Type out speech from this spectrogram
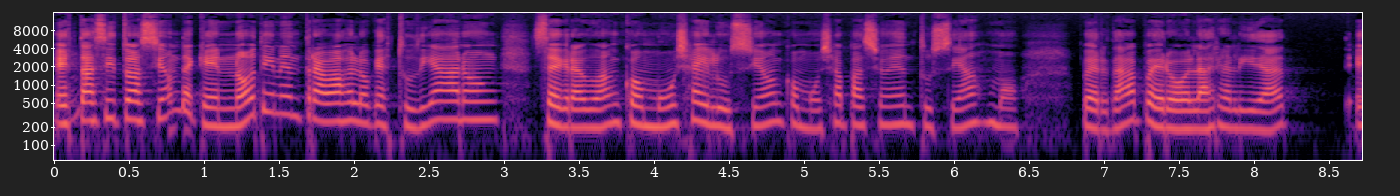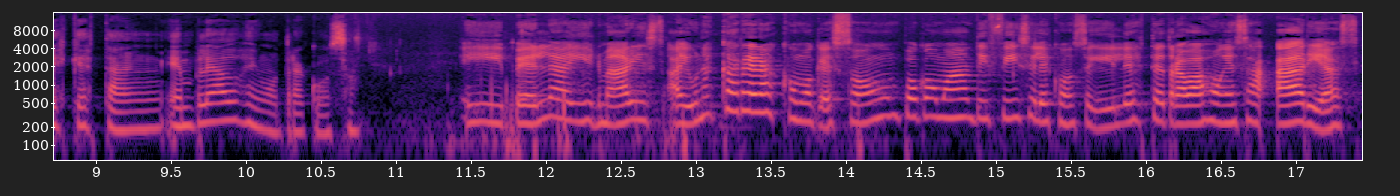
esta situación de que no tienen trabajo en lo que estudiaron, se gradúan con mucha ilusión, con mucha pasión y entusiasmo, ¿verdad? Pero la realidad es que están empleados en otra cosa. Y Perla y Maris, hay unas carreras como que son un poco más difíciles conseguir este trabajo en esas áreas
